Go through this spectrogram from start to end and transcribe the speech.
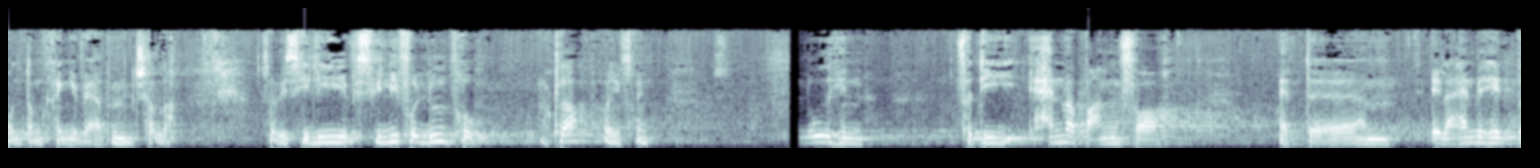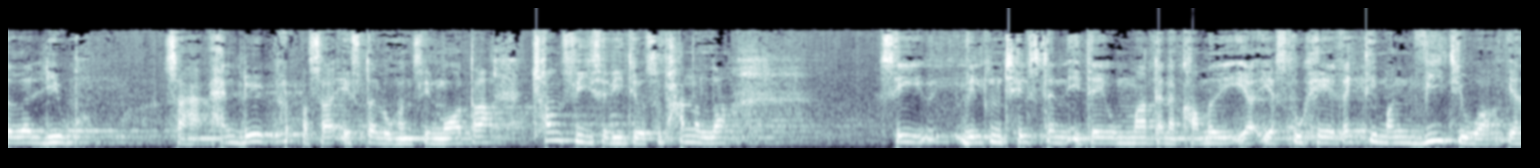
rundt omkring i verden, inshallah. Så hvis, I lige, hvis vi lige får lyd på, er klar, og Ifrin? Lod hende, fordi han var bange for, at, øh, eller han ville have et bedre liv, så han, han løb, og så efterlod han sin mor. Der er tonsvis af videoer, subhanallah, Se hvilken tilstand i dag umma den er kommet i. Jeg, jeg skulle have rigtig mange videoer. Jeg,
